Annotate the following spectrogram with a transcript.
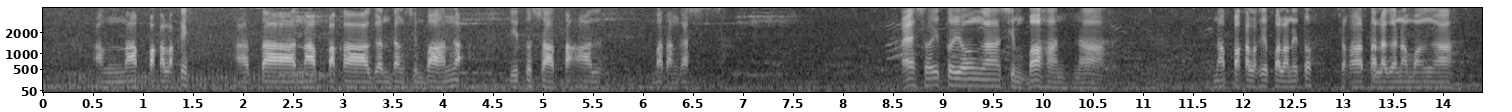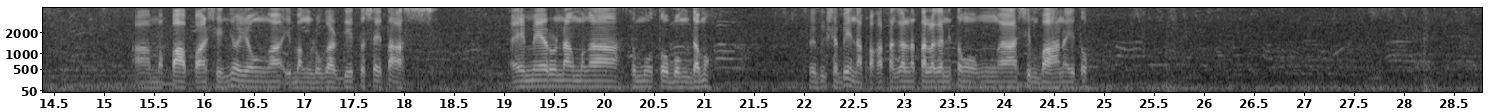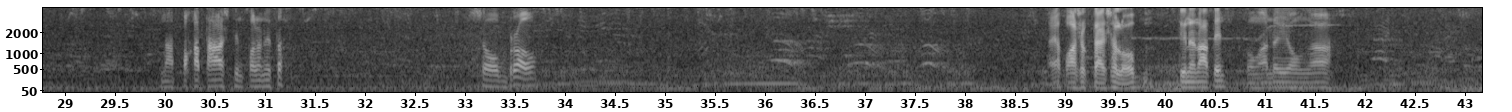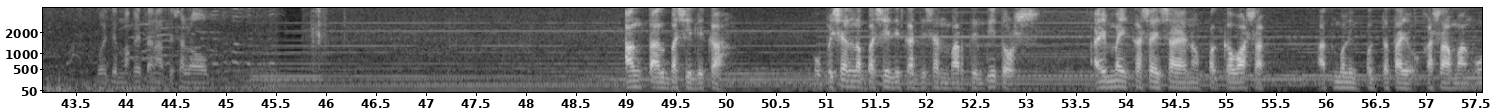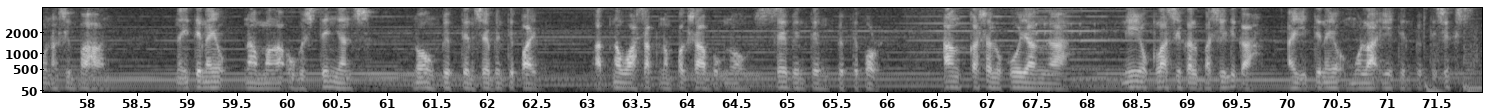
ang napakalaki at uh, napakagandang simbahan nga dito sa Taal, Batangas. Ay, so ito yung uh, simbahan na napakalaki pala nito. Saka talaga namang uh, uh, mapapansin nyo yung uh, ibang lugar dito sa itaas ay meron ng mga tumutubong damo. So ibig sabihin, napakatagal na talaga nitong ah, simbahan na ito. Napakataas din pala nito. Sobra oh. Ay, pasok tayo sa loob. Tingnan natin kung ano yung ah, pwede makita natin sa loob. Ang Taal Basilica opisyal na Basilica de San Martin de Tours ay may kasaysayan ng pagkawasak at muling pagtatayo kasama ang unang simbahan na itinayo ng mga Augustinians noong 1575 at nawasak ng pagsabog noong 1754. Ang kasalukuyang uh, Neoclassical Basilica ay itinayo mula 1856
